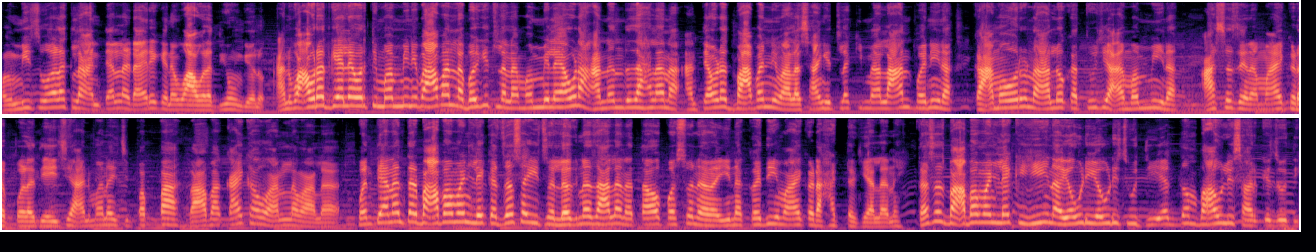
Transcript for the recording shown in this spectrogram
मग मीच ओळखला आणि त्यांना डायरेक्ट आहे ना वावरात घेऊन गेलो. आणि वावरात गेल्यावरती मम्मीने बाबांना बघितलं ना मम्मीला एवढा आनंद झाला ना आणि तेवढ्यात बाबांनी मला सांगितलं की मला लहानपणी ना कामावरून आलो का तुझी मम्मी ना असंच आहे ना माझ्याकडे पळत यायची आणि म्हणायची पप्पा बाबा काय खाऊ आणला मला? पण त्यानंतर बाबा म्हणले का जसं हिचं लग्न झालं ना तेव्हापासून हिनं कधी माझ्याकडे हट्ट केला नाही. तसंच बाबा म्हणले की ही ना एवढी एवढीच होती एकदम बाहुली सारखीच होती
